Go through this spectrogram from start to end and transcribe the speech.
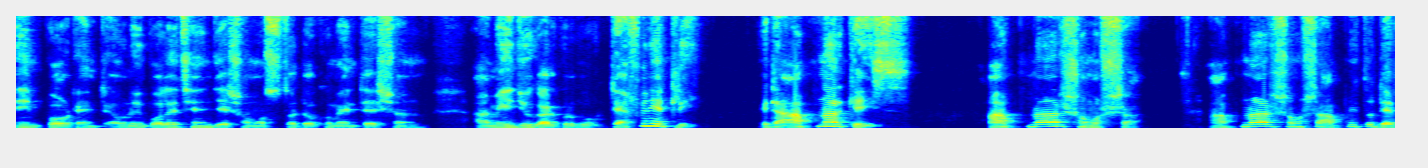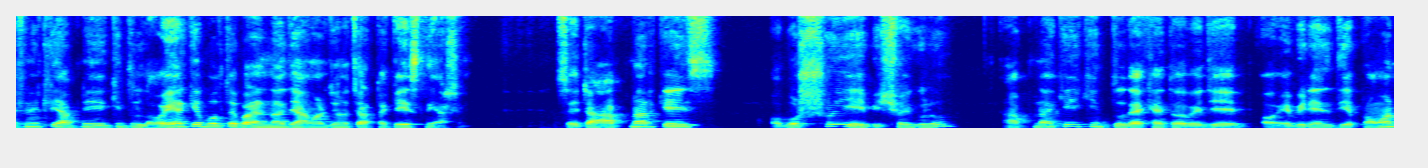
ইম্পর্টেন্ট উনি বলেছেন যে সমস্ত ডকুমেন্টেশন আমি জোগাড় করব। ডেফিনেটলি এটা আপনার কেস আপনার সমস্যা। আপনার সমস্যা আপনি তো ডেফিনেটলি আপনি কিন্তু লয়ারকে বলতে পারেন না যে আমার জন্য চারটা কেস নিয়ে আসেন। So এটা আপনার কেস অবশ্যই এই বিষয়গুলো আপনাকেই কিন্তু দেখাতে হবে যে এভিডেন্স দিয়ে প্রমাণ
